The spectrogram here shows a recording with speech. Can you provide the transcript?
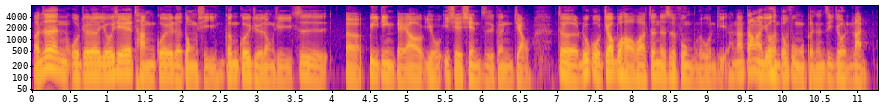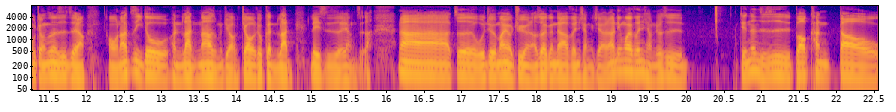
反正我觉得有一些常规的东西跟规矩的东西是。呃，必定得要有一些限制跟教。这、如果教不好的话，真的是父母的问题。那当然有很多父母本身自己就很烂，我讲真的是这样哦，那自己就很烂，那怎么教？教了就更烂，类似这样子啦。那这我觉得蛮有趣的，拿出来跟大家分享一下。那另外分享就是，前阵子是不知道看到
